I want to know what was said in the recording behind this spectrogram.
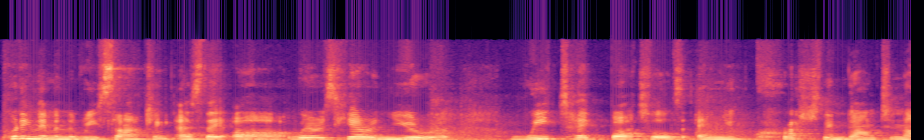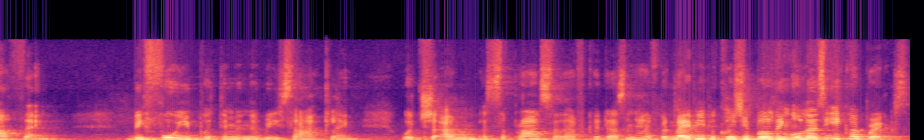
putting them in the recycling as they are, whereas here in Europe, we take bottles and you crush them down to nothing before you put them in the recycling, which I'm surprised South Africa doesn't have. But maybe because you're building all those eco bricks.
